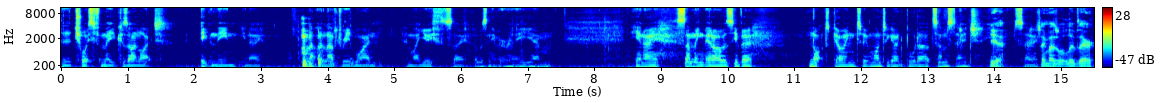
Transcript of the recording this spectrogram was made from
the choice for me because I liked, even then, you know, I loved red wine in my youth, so it was never really, um, you know, something that I was ever not going to want to go to Bordeaux at some stage. yeah, So so you might as well live there.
